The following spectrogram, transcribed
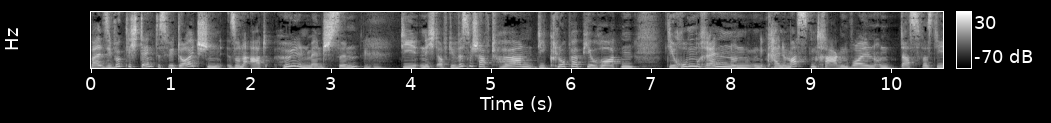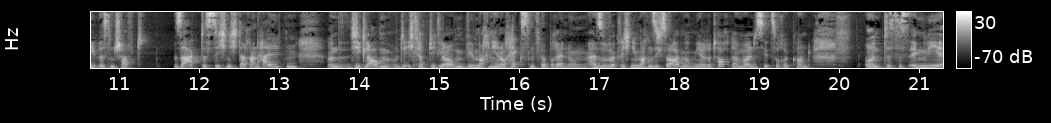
weil sie wirklich denkt, dass wir Deutschen so eine Art Höhlenmensch sind, die nicht auf die Wissenschaft hören, die Klopapier horten, die rumrennen und keine Masken tragen wollen und das, was die Wissenschaft sagt, dass sich nicht daran halten. Und die glauben, ich glaube, die glauben, wir machen hier noch Hexenverbrennung. Also wirklich, die machen sich Sorgen um ihre Tochter und wollen, dass sie zurückkommt. Und das ist irgendwie,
